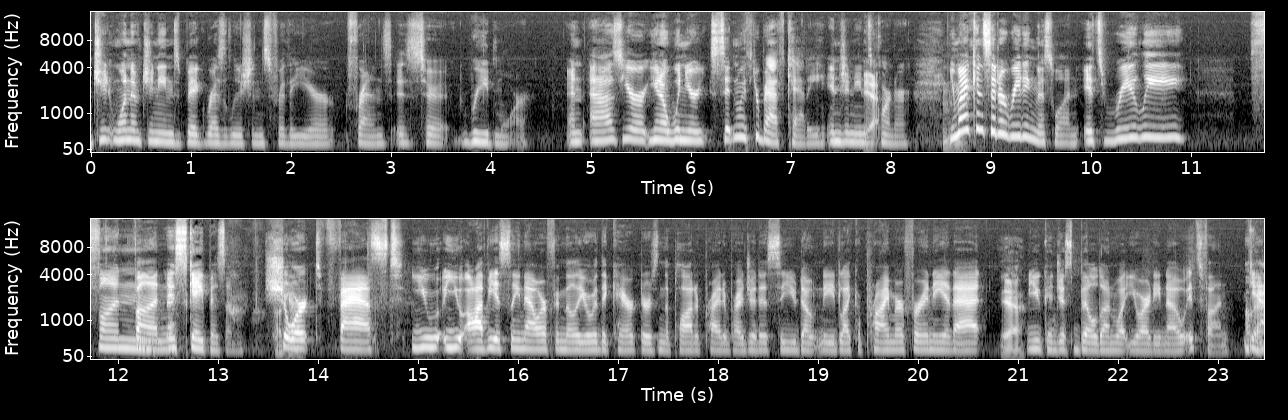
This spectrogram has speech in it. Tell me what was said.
Jan- one of Janine's big resolutions for the year, friends, is to read more. And as you're, you know, when you're sitting with your bath caddy in Janine's Yeah. Mm-hmm. corner, you might consider reading this one. It's really fun, Fun. escapism. Short, fast. You you obviously now are familiar with the characters and the plot of Pride and Prejudice, so you don't need like a primer for any of that. Yeah. You can just build on what you already know. It's fun. Yeah,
